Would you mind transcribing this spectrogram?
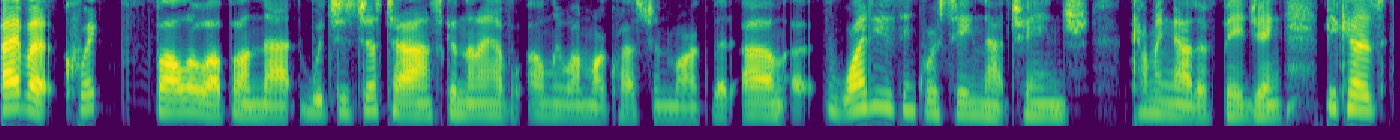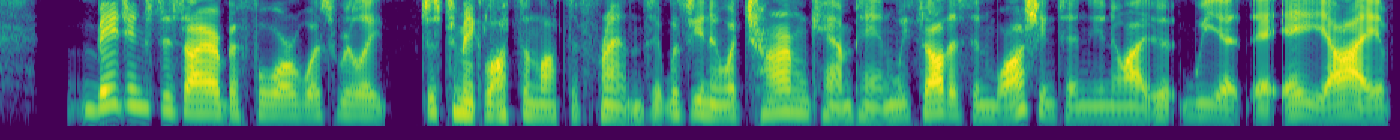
I have a quick follow up on that, which is just to ask, and then I have only one more question, Marc. But um, uh, why do you think we're seeing that change coming out of Beijing? Because Beijing's desire before was really just to make lots and lots of friends. It was, you know, a charm campaign. We saw this in Washington. You know, I we at AEI have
